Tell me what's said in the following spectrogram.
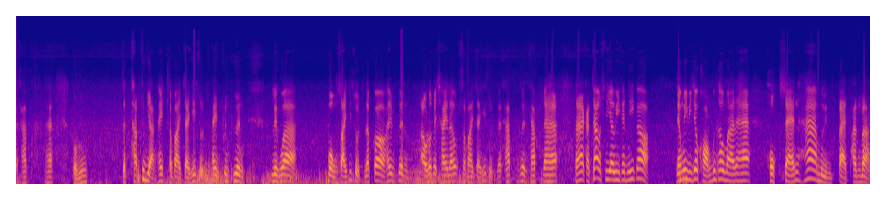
นะครับนะฮะผม จะทำทุกอย่างให้สบายใจที่สุดให้เพื่อนๆ เรียกว่าโปร่งใสที่สุด แล้วก็ให้เพื่อนๆเอารถไปใช้แล้วสบายใจที่สุดนะครับเพื่อนครับนะฮะนะฮะกับเจ้า CRV คันนี้ก็ยังไม่มีเจ้าของเพิ่งเข้ามานะฮะหกแสนห้าหมื่นแปดพันบาท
